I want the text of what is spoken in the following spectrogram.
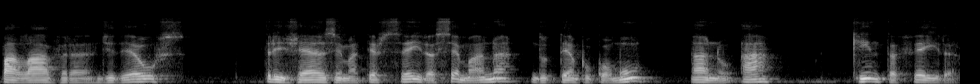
Palavra de Deus, trigésima terceira semana do Tempo Comum, ano A, quinta-feira.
